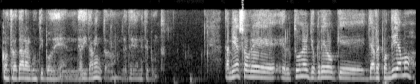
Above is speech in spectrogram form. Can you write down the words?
contratar algún tipo de, aditamento este, en este punto. También sobre el túnel, yo creo que ya respondíamos.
